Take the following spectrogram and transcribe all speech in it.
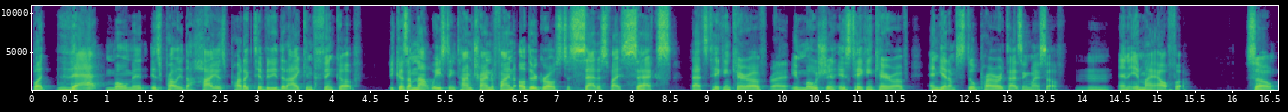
But that moment is probably the highest productivity that I can think of because I'm not wasting time trying to find other girls to satisfy sex. That's taken care of. Right. Emotion is taken care of. And yet I'm still prioritizing myself Mm. and in my alpha. So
